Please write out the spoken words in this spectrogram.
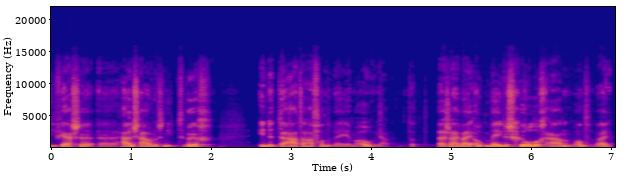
diverse huishoudens niet terug in de data van de WMO. Ja, dat, daar zijn wij ook mede schuldig aan, want wij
